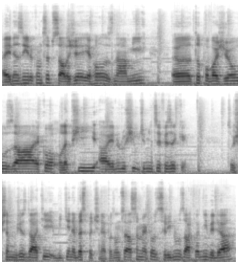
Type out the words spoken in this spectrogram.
a jeden z nich dokonce psal, že jeho známí eh, to považují za jako lepší a jednodušší učebnici fyziky což se může zdát i být i nebezpečné. Potom co já jsem jako zhlídnul základní videa,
